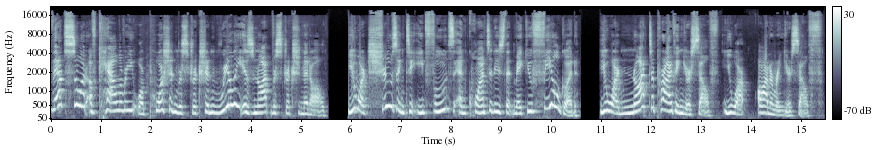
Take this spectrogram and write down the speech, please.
that sort of calorie or portion restriction really is not restriction at all. You are choosing to eat foods and quantities that make you feel good. You are not depriving yourself, you are honoring yourself.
